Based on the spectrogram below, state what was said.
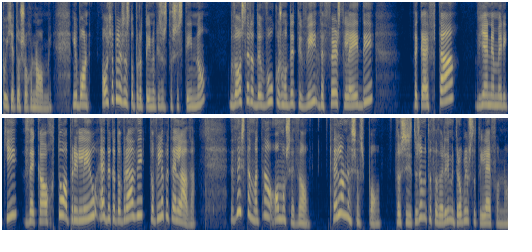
που είχε τόσο γνώμη. Λοιπόν, όχι απλά σας το προτείνω και σας το συστήνω, δώστε ραντεβού Κοσμοντέ TV, The First Lady, 17 βγαίνει Αμερική, 18 Απριλίου, 11 το βράδυ, το βλέπετε Ελλάδα. Δεν σταματάω όμως εδώ. Θέλω να σας πω, το συζητούσα με τον Θοδωρή Δημητρόπουλο στο τηλέφωνο.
